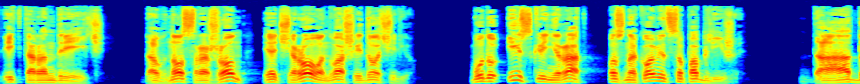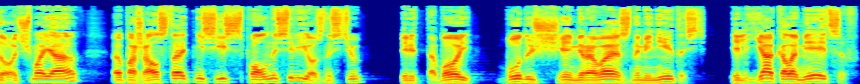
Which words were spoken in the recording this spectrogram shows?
Виктор Андреевич, давно сражен и очарован вашей дочерью. Буду искренне рад познакомиться поближе. Да, дочь моя, Э, пожалуйста, отнесись с полной серьезностью. Перед тобой будущая мировая знаменитость Илья Коломейцев,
